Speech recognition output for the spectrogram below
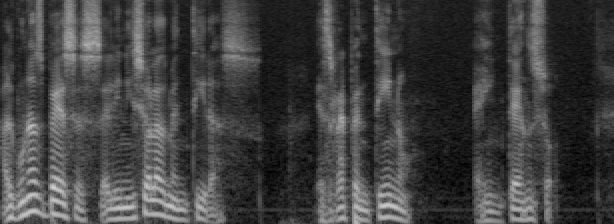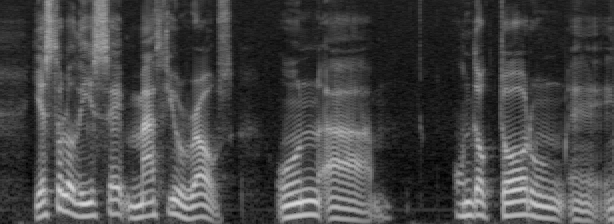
Algunas veces el inicio de las mentiras es repentino e intenso. Y esto lo dice Matthew Rose, un, ah, un doctor, un, eh,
